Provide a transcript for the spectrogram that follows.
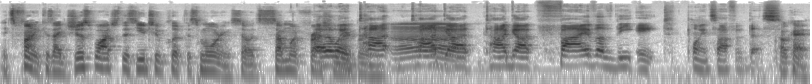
It's funny because I just watched this YouTube clip this morning, so it's somewhat fresh. By the in my way, brain. Todd, Todd Oh. got Todd got five of the eight points off of this. Okay.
